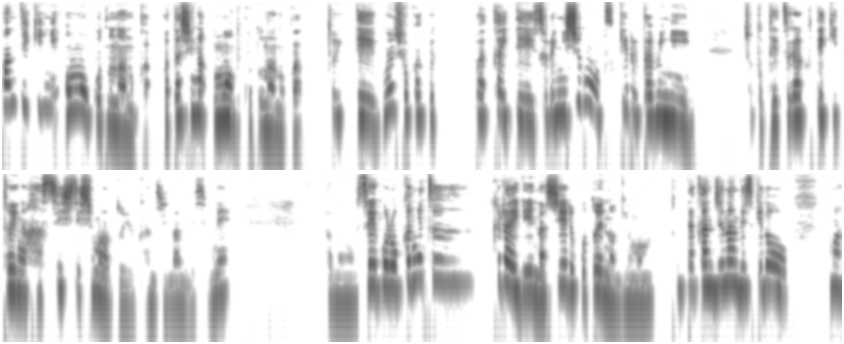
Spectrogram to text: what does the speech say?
般的に思うことなのか、私が思うことなのかといって文章を書く書いて、それに主語をつけるたびに、ちょっと哲学的問いが発生してしまうという感じなんですよね。あの生後6ヶ月くらいで成し得ることへの疑問といった感じなんですけど、まあ、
